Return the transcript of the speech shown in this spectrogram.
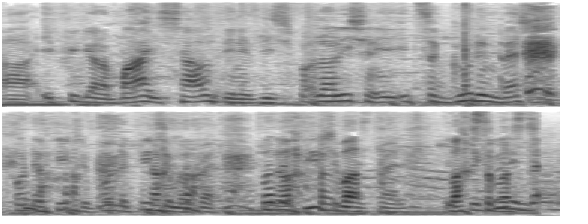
Uh, if we gotta buy something at this point, no, listen, it's a good investment for the future, for the future, my friend, for the future, my friend. It's a Basta, basta.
